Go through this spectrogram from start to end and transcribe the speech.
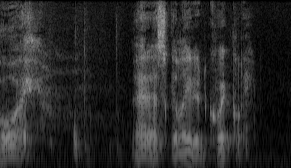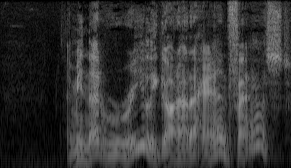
Boy, that escalated quickly. I mean, that really got out of hand fast.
